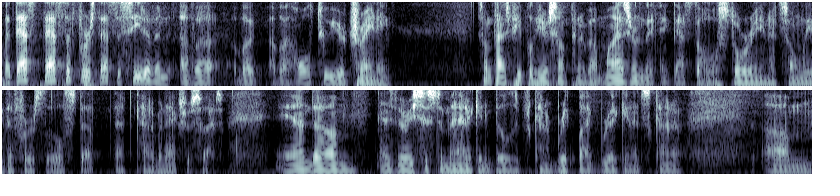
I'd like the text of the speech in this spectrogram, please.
but that's that's the first. That's the seed of an of a of a of a whole two year training. Sometimes people hear something about Meisner and they think that's the whole story, and it's only the first little step. That kind of an exercise, and um, and it's very systematic and it builds kind of brick by brick, and it's kind of um,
